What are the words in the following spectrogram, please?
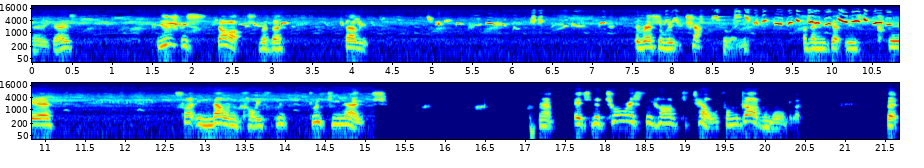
There he goes. Usually starts with a fairly irresolute chattering, and then you get these clear, slightly melancholy, fluty notes. Now, it's notoriously hard to tell from the garden warbler, but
